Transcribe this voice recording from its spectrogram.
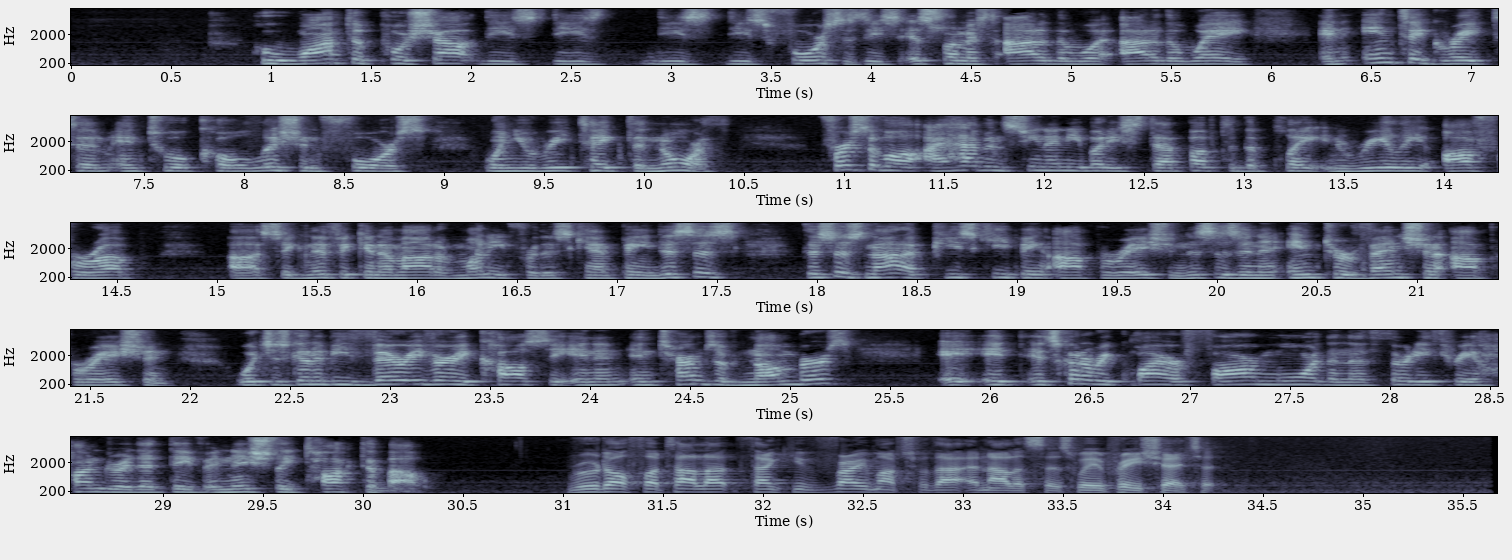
who want to push out these these these these forces, these Islamists out of the way, out of the way, and integrate them into a coalition force when you retake the north. First of all, I haven't seen anybody step up to the plate and really offer up a significant amount of money for this campaign. This is this is not a peacekeeping operation. This is an intervention operation, which is going to be very very costly. And in, in terms of numbers, it, it, it's going to require far more than the 3,300 that they've initially talked about. Rudolph Atallah, thank you very much for that analysis. We appreciate it.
